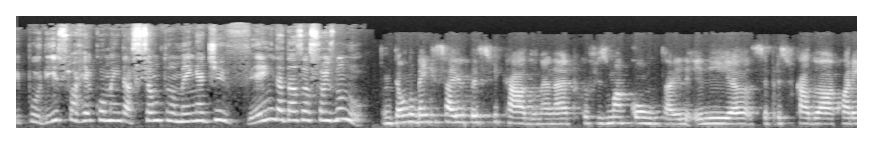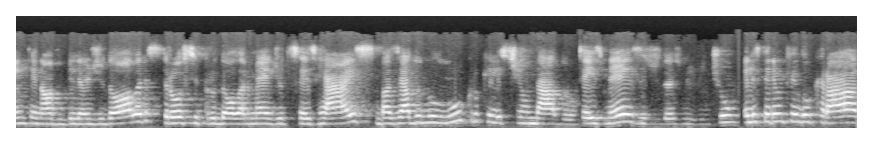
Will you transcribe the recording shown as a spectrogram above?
e por isso a recomendação também é de venda das ações do Nu. Então, o Nubank saiu precificado, né? Na época eu fiz uma conta, ele, ele ia ser precificado a 49 bilhões de dólares, trouxe para o dólar médio de 6 reais, baseado no lucro que eles tinham dado seis meses de 2021, eles teriam que lucrar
